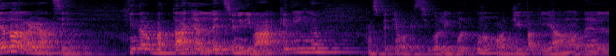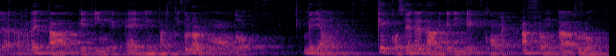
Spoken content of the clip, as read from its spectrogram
E allora ragazzi, Tinder battaglia, lezioni di marketing. Aspettiamo che si colleghi qualcuno. Oggi parliamo del retargeting ed in particolar modo vediamo che cos'è il retargeting e come affrontarlo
